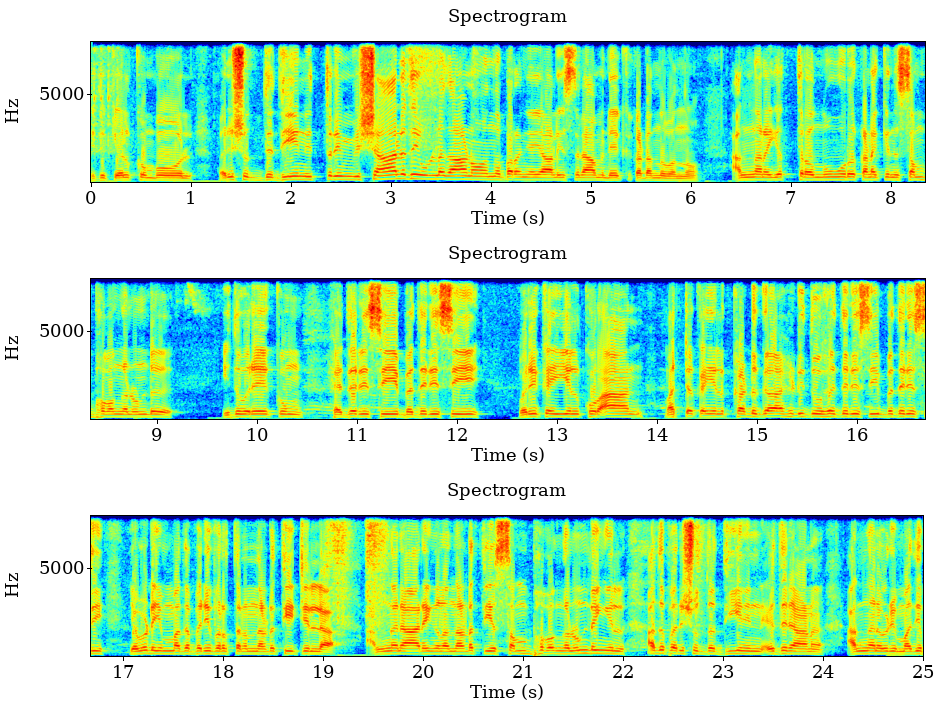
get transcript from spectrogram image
ഇത് കേൾക്കുമ്പോൾ പരിശുദ്ധ ദീൻ ഇത്രയും വിശാലതയുള്ളതാണോ എന്ന് പറഞ്ഞ അയാൾ ഇസ്ലാമിലേക്ക് കടന്നു വന്നു. അങ്ങനെ എത്ര നൂറുകണക്കിന് സംഭവങ്ങളുണ്ട്. ഇതുവരേക്കും ഹെദരിസി ബദരിസി ഒരു കയ്യിൽ ഖുർആൻ മറ്റു കയ്യിൽ കടുക ഹിഡിദു ഹെദരിസി ബദരിസി എവിടെയും മതപരിവർത്തനം നടത്തിയിട്ടില്ല. അങ്ങനെ ആരെങ്കിലും നടത്തിയ സംഭവങ്ങളുണ്ടെങ്കിൽ അത് പരിശുദ്ധ ദീനിന് എതിരാണ്. അങ്ങനെ ഒരു മതി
